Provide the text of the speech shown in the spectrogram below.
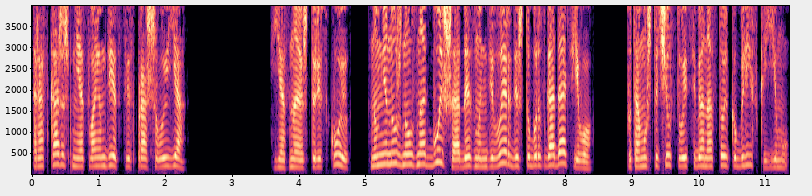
«Расскажешь мне о своем детстве?» — спрашиваю я. Я знаю, что рискую, но мне нужно узнать больше о Дезмонде Верде, чтобы разгадать его, потому что чувствую себя настолько близко ему.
